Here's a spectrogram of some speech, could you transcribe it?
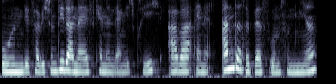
Und jetzt habe ich schon wieder ein neues Kennenlerngespräch. Aber eine andere Person von mir,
